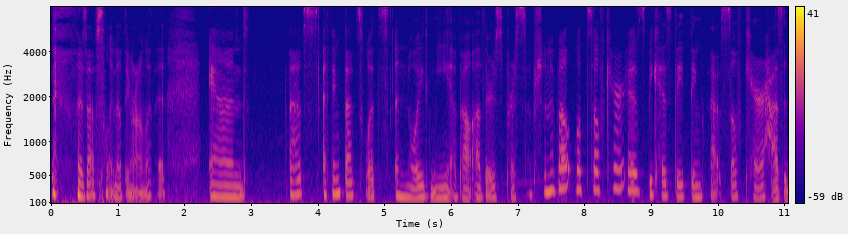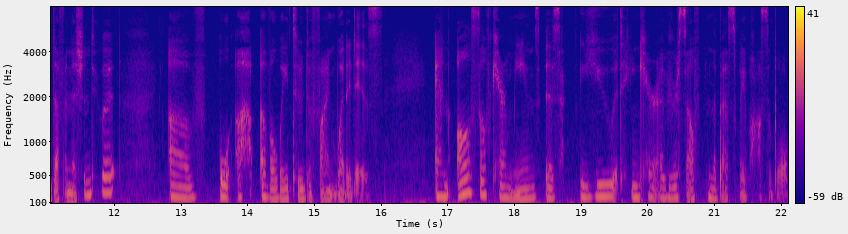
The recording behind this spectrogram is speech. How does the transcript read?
There's absolutely nothing wrong with it. And that's I think that's what's annoyed me about others' perception about what self-care is because they think that self-care has a definition to it of uh, of a way to define what it is. And all self-care means is you taking care of yourself in the best way possible.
